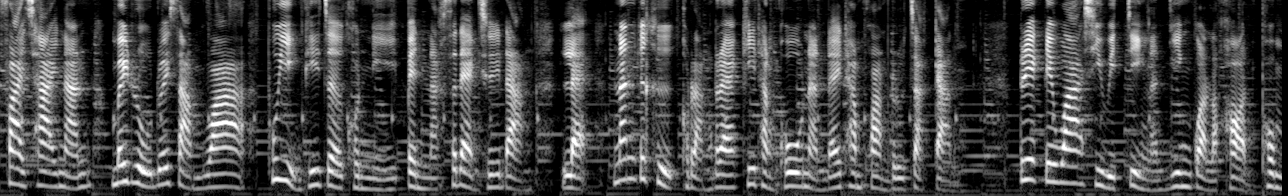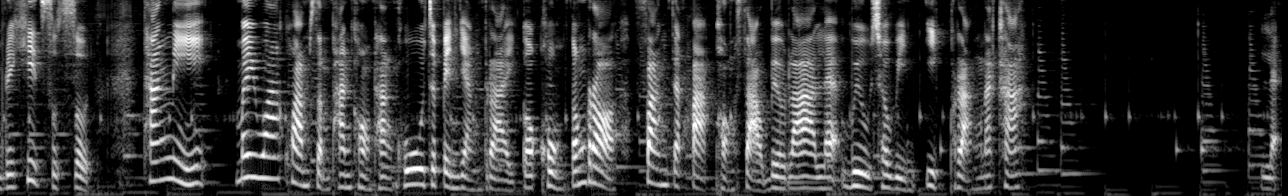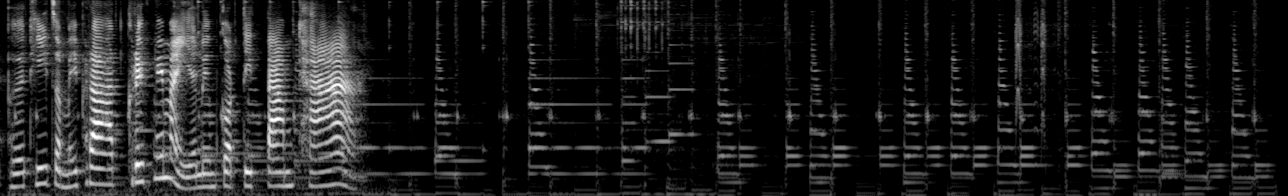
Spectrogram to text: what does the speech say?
ฝ่ายชายนั้นไม่รู้ด้วยซ้ำว่า ผู้หญิงที่เจอคนนี้เป็นนักแสดงชื่อดัง และนั่นก็คือครั้งแรกที่ทั้งคู่นั้นได้ทำความรู้จักกัน เรียกได้ว่าชีวิตจริงนั้นยิ่งกว่าละครพรมลิขิตสุดๆ ทั้งนี้ ไม่ว่าความสัมพันธ์ของทั้งคู่จะเป็นอย่างไร ก็คงต้องรอฟังจากปากของสาวเบลล่าและวิลชวินอีกครั้งนะคะ และเพื่อที่จะไม่พลาดคลิปใหม่ๆอย่าลืมกดติดตามค่ะ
